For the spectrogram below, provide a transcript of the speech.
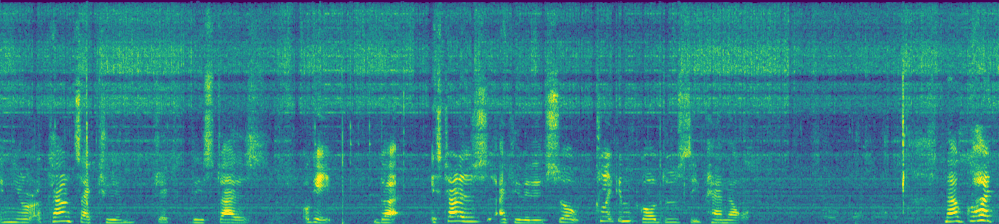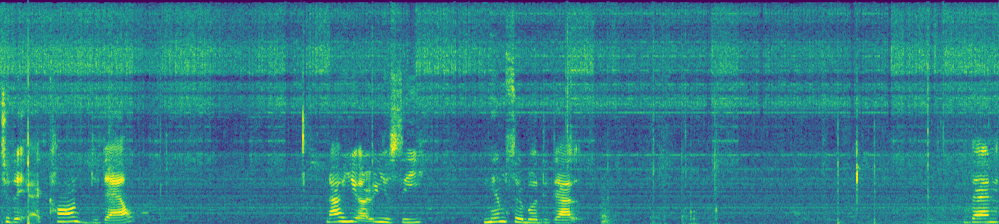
in your account section check the status. Okay the status is activated so click and go to the panel. Now go ahead to the account detail. Now here you see name server detail. Then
